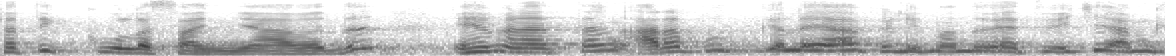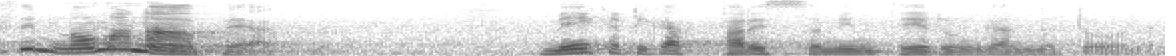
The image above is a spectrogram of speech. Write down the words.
ප්‍රතිකූල සංඥාවද එහෙම නැත්නම් අර පුද්ගලයා පිළිබඳව ඇතිවෙච්ච යම්කිසි නොමනාපයක්ද මේක ටිකක් පරිස්සමින් තේරුම් ගන්නට ඕනේ.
